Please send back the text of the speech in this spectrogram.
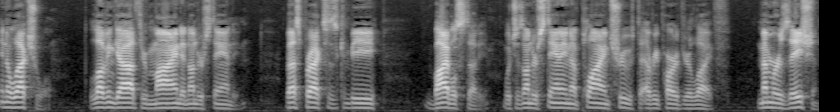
intellectual, loving God through mind and understanding. Best practices can be Bible study, which is understanding and applying truth to every part of your life, memorization,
